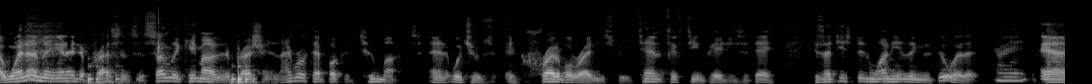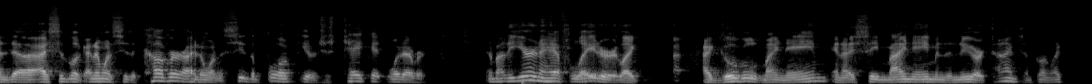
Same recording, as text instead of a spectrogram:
I went on the antidepressants and suddenly came out of depression. And I wrote that book in two months, and which was incredible writing speed 10, 15 pages a day, because I just didn't want anything to do with it. Right. And uh, I said, Look, I don't want to see the cover. I don't want to see the book. You know, just take it, whatever. And about a year and a half later, like I Googled my name and I see my name in the New York Times. I'm going, like,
